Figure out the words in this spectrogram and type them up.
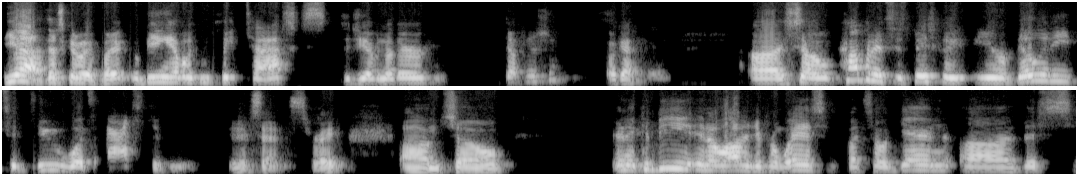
Yeah, that's a good way to put it. Being able to complete tasks. Did you have another definition? Okay. Uh, so competence is basically your ability to do what's asked of you in a sense, right? Um, so, and it can be in a lot of different ways, but so again, uh, this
